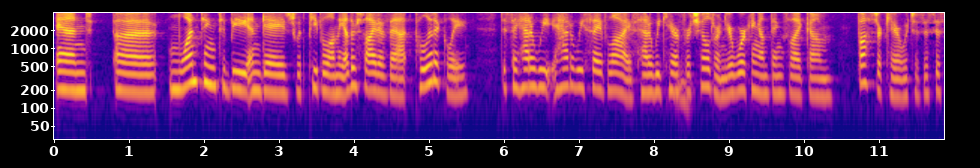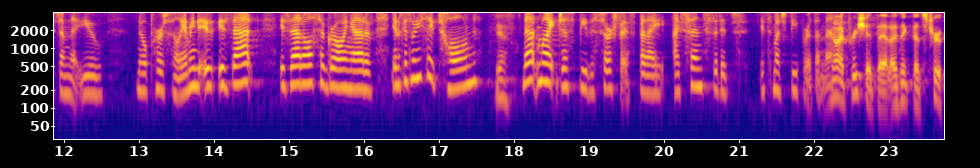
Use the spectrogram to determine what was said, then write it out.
and uh, wanting to be engaged with people on the other side of that politically to say how do we how do we save lives? How do we care for children? You're working on things like um, foster care, which is a system that you know personally. I mean, is, is that is that also growing out of you know? Because when you say tone, yeah, that might just be the surface, but I, I sense that it's it's much deeper than that. No, I appreciate that. I think that's true.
